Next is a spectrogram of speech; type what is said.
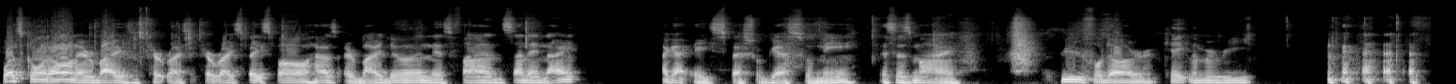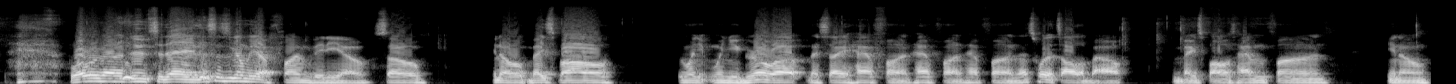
What's going on, everybody? This is Curt Rice at Curt Rice Baseball. How's everybody doing this fine Sunday night? I got a special guest with me. This is my beautiful daughter, Caitlin Marie. what we're going to do today, this is going to be a fun video. So, you know, baseball, when you, when you grow up, they say have fun, have fun, have fun. That's what it's all about. Baseball is having fun, you know,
